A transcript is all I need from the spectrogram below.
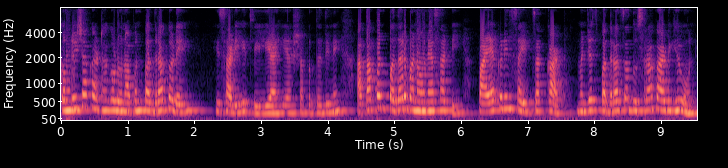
कमरेच्या काठाकडून आपण पदराकडे ही साडी घेतलेली आहे अशा पद्धतीने. आता आपण पदर बनवण्यासाठी पायाकडील साईडचा काठ म्हणजेच पदराचा दुसरा काठ घेऊन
